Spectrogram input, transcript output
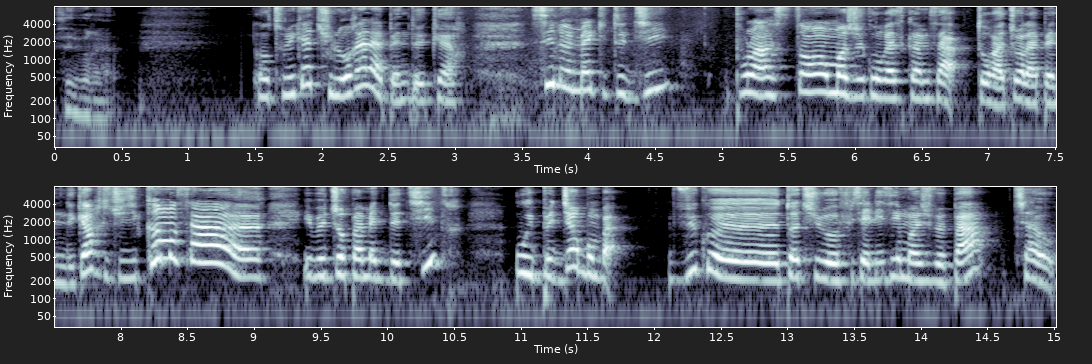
C'est vrai. Dans tous les cas, tu l'auras la peine de cœur. Si le mec il te dit, pour l'instant, moi je qu'on reste comme ça, t'auras toujours la peine de cœur parce que tu dis, comment ça euh, Il veut toujours pas mettre de titre Ou il peut te dire, bon bah, vu que toi tu veux officialiser, moi je veux pas, ciao.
